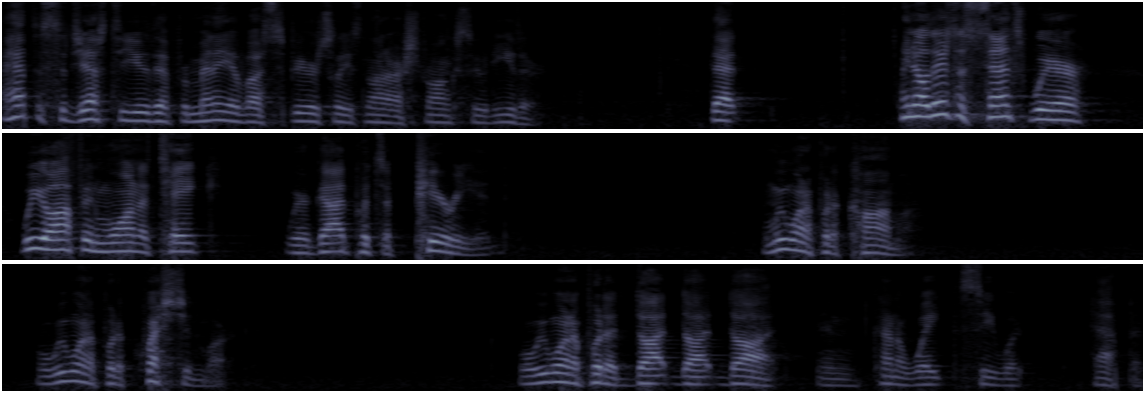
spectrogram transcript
I have to suggest to you that for many of us spiritually, it's not our strong suit either. That you know, there's a sense where we often want to take where God puts a period, and we want to put a comma, or we want to put a question mark or we want to put a dot, dot, dot and kind of wait to see what happens.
